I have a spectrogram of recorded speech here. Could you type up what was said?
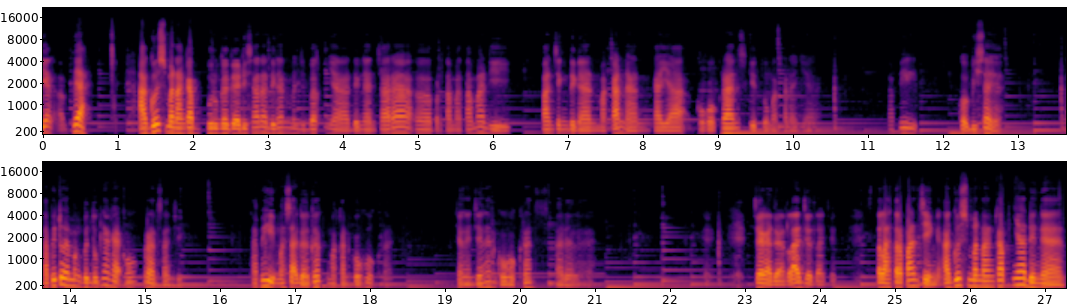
yang ya Agus menangkap burung gagak di sana dengan menjebaknya dengan cara uh, pertama-tama dipancing dengan makanan kayak koko crunch gitu makanannya. Tapi kok bisa ya? Tapi itu emang bentuknya kayak koko crunch anjing. Tapi masa gagak makan koko crunch? Jangan-jangan koko crunch adalah Jangan-jangan lanjut lanjut. Setelah terpancing, Agus menangkapnya dengan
